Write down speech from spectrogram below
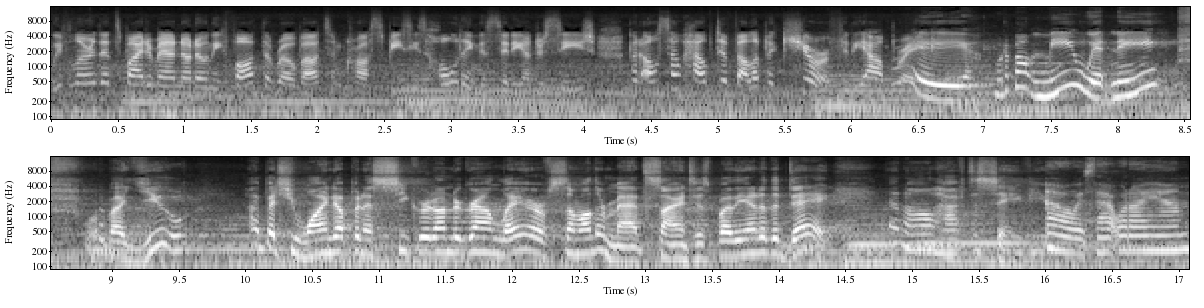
We've learned that Spider-Man not only fought the robots and cross-species holding the city under siege, but also helped develop a cure for the outbreak. Hey, what about me, Whitney? What about you? I bet you wind up in a secret underground lair of some other mad scientist by the end of the day, and I'll have to save you. Oh, is that what I am?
